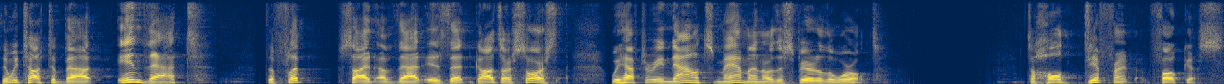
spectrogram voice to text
Then we talked about in that, the flip side of that is that God's our source. We have to renounce mammon or the spirit of the world. It's a whole different focus.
